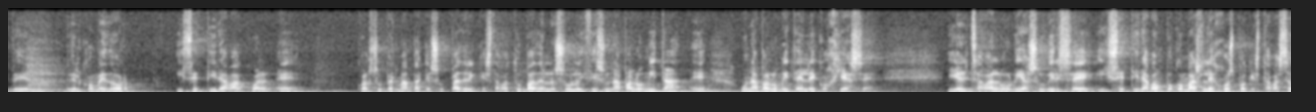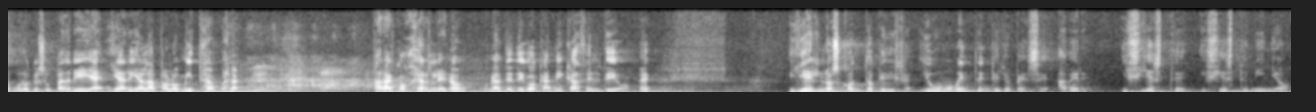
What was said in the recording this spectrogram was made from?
del, comedor y se tiraba cual, ¿eh? cual Superman para que su padre, que estaba tumbado en el suelo, hiciese una palomita, ¿eh? una palomita y le cogiese. y el chaval volvía a subirse y se tiraba un poco más lejos porque estaba seguro que su padre ya, ya haría la palomita para, para cogerle, ¿no? Un auténtico kamikaze el tío. ¿eh? Y él nos contó que dije, y hubo un momento en que yo pensé, a ver, ¿y si este, y si este niño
